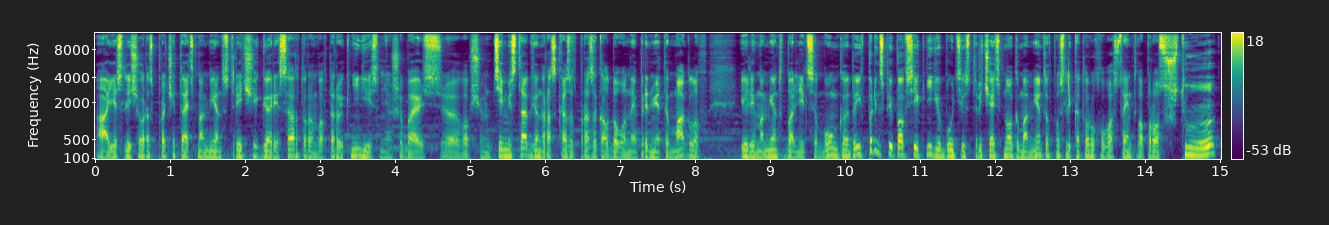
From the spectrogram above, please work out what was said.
А если еще раз прочитать момент встречи Гарри с Артуром во второй книге, если не ошибаюсь, э, в общем, те места, где он рассказывает про заколдованные предметы маглов, или момент в больнице Мунка, да и в принципе по всей книге будете встречать много моментов, после которых у вас станет вопрос «Что?»,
